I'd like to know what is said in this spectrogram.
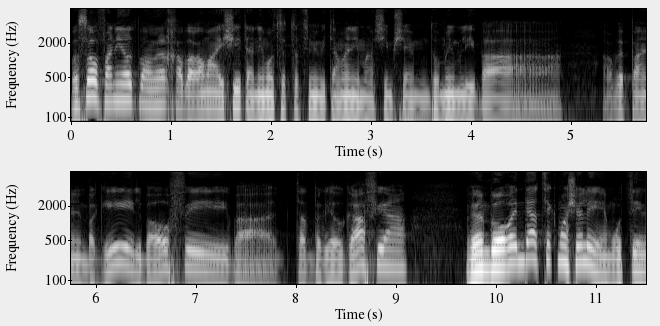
בסוף, אני עוד פעם אומר לך, ברמה האישית, אני מוצא את עצמי מתאמן עם אנשים שהם דומים לי ב... הרבה פעמים בגיל, באופי, קצת בגיאוגרפיה, והם באוריינטציה כמו שלי, הם רוצים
